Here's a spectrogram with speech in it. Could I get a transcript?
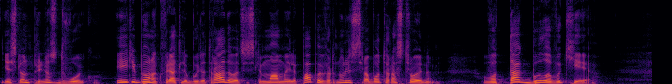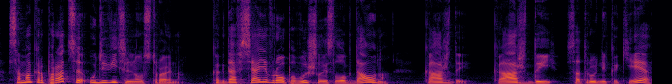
если он принес двойку. И ребенок вряд ли будет радоваться, если мама или папа вернулись с работы расстроенными. Вот так было в Икее. Сама корпорация удивительно устроена. Когда вся Европа вышла из локдауна, каждый, каждый сотрудник IKEA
